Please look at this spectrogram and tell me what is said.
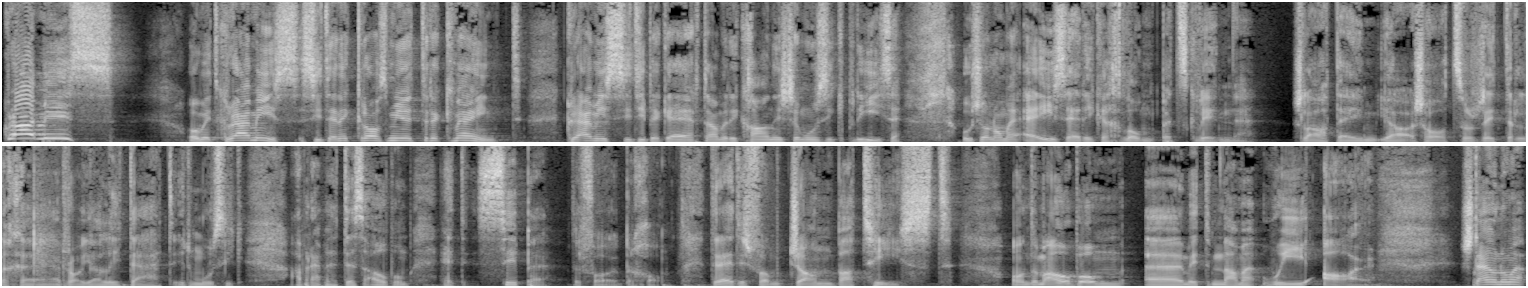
Grammys! Und mit Grammys sind dann nicht Grossmütter gemeint. Grammys sind die begehrten amerikanischen Musikpreise. Und schon nur einen serigen Klumpen zu gewinnen, schlägt einem ja schon zur ritterlichen Royalität in der Musik. Aber eben, das Album hat sieben davon bekommen. Der Rede ist von John Baptiste. Und dem Album äh, mit dem Namen We Are. Schnell nur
